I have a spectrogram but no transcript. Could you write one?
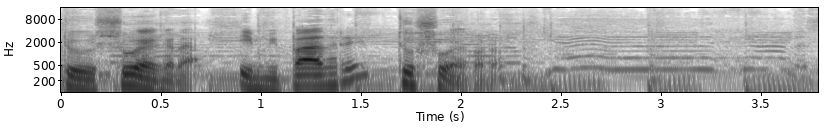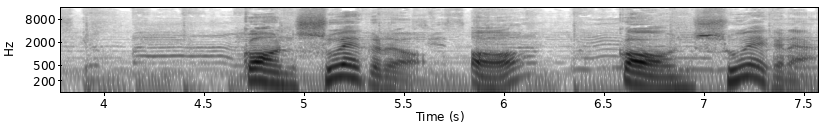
tu suegra y mi padre tu suegro. Consuegro o consuegra.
